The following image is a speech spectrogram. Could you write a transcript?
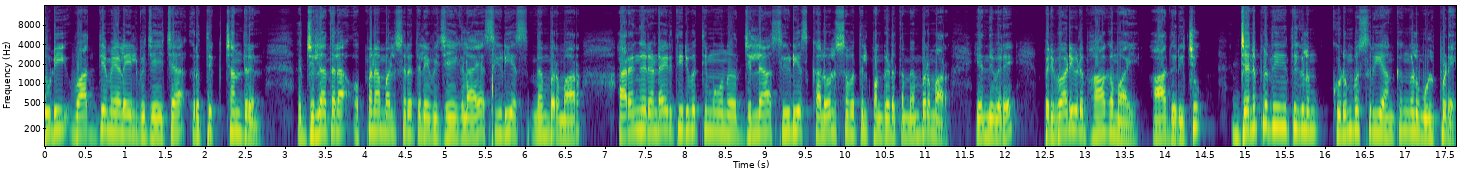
തുടി വാദ്യമേളയിൽ വിജയിച്ച ഋത്വിക് ചന്ദ്രൻ. ജില്ലാതല ഒപ്പന മത്സരത്തിലെ വിജയികളായ സി ഡി എസ് മെമ്പർമാർ. അരങ്ങ് രണ്ടായിരത്തി ഇരുപത്തി മൂന്ന് ജില്ലാ സി ഡി എസ് കലോത്സവത്തിൽ പങ്കെടുത്ത മെമ്പർമാർ എന്നിവരെ പരിപാടിയുടെ ഭാഗമായി ആദരിച്ചു. ജനപ്രതിനിധികളും കുടുംബശ്രീ അംഗങ്ങളും ഉൾപ്പെടെ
